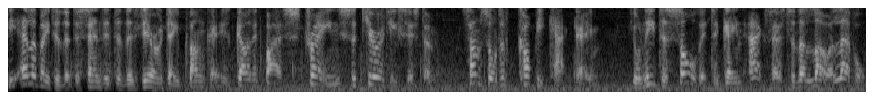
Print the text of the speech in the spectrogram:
The elevator that descends into the zero day bunker is guarded by a strange security system, some sort of copycat game. You'll need to solve it to gain access to the lower level.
